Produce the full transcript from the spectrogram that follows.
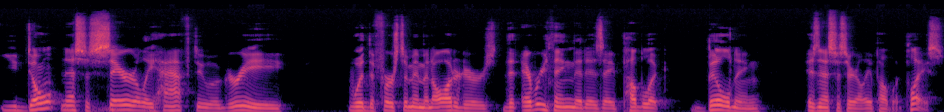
you don't necessarily have to agree with the First Amendment auditors that everything that is a public building is necessarily a public place.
